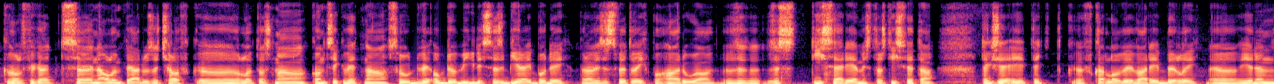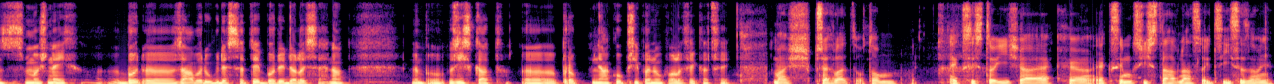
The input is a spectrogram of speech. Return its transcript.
Kvalifikace na olympiádu začala v, uh, letos na konci května. Jsou dvě období, kdy se sbírají body právě ze světových pohárů a ze, ze té série mistrovství světa. Takže i teď v Karlovy Vary byly uh, jeden z možných bod, závodů, kde se ty body daly sehnat nebo získat uh, pro nějakou případnou kvalifikaci. Máš přehled o tom, jak si stojíš a jak, jak si musíš stát v následující sezóně?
